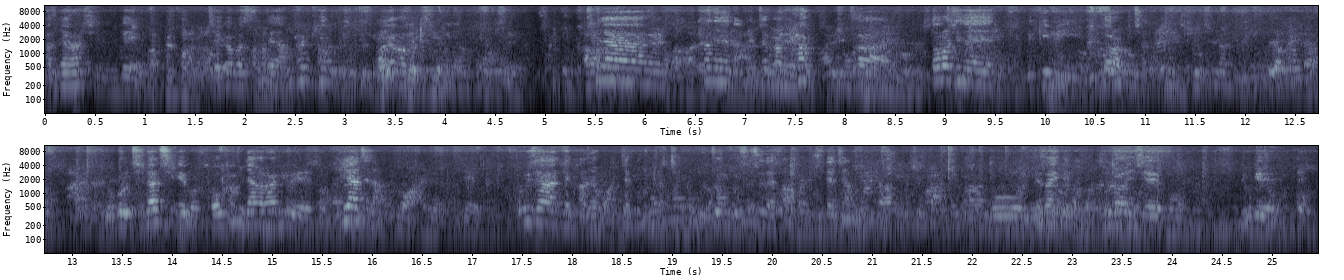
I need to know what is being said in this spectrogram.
감량할 수 있는데 제가 봤을 때는 한 8kg 올라가거든요. 차량을 타는 안정감이 확 뭔가 떨어지는 느낌이 있더라고요. 저는. 그러니까 지나치게 뭐더 감량을 하기 위해서 무리하진 않은 거 같아요. 소비자한테 가는 완제품 자체는 이 정도 수준에서 아마 유지되지 않을까 아, 뭐 예상이 됩니다. 물론 이제 뭐 이게 뭐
